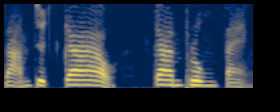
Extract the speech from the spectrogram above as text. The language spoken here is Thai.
สามจุดเก้าการปรุงแต่ง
